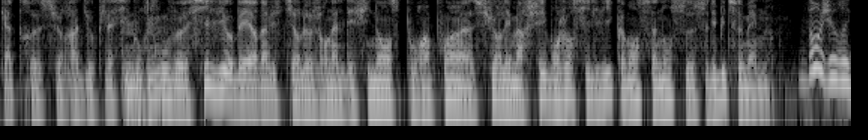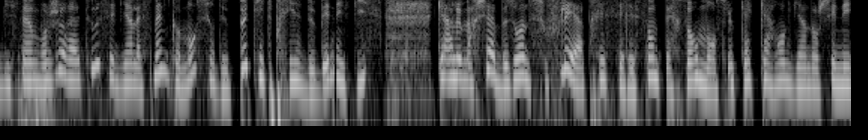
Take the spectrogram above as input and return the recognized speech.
4 sur Radio Classique. On mhm. retrouve Sylvie Aubert d'Investir le Journal des Finances pour un point sur les marchés. Bonjour Sylvie, comment s'annonce ce début de semaine? Bonjour Augustin, bonjour à tous. Eh bien, la semaine commence sur de petites prises de bénéfices, car le marché a besoin de souffler après ses récentes performances. Le CAC 40 vient d'enchaîner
